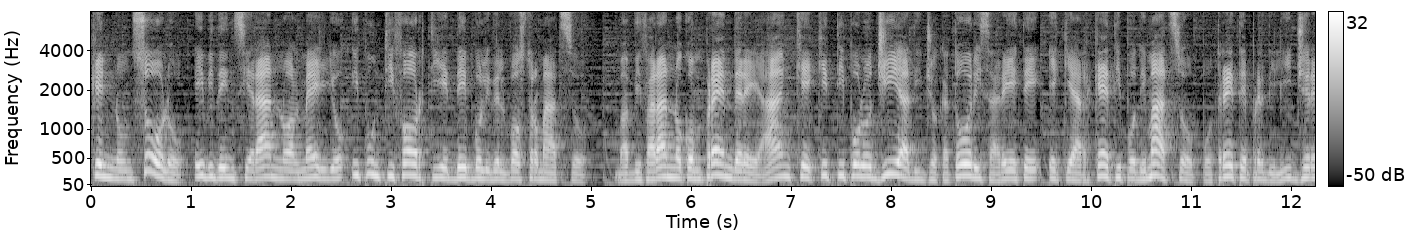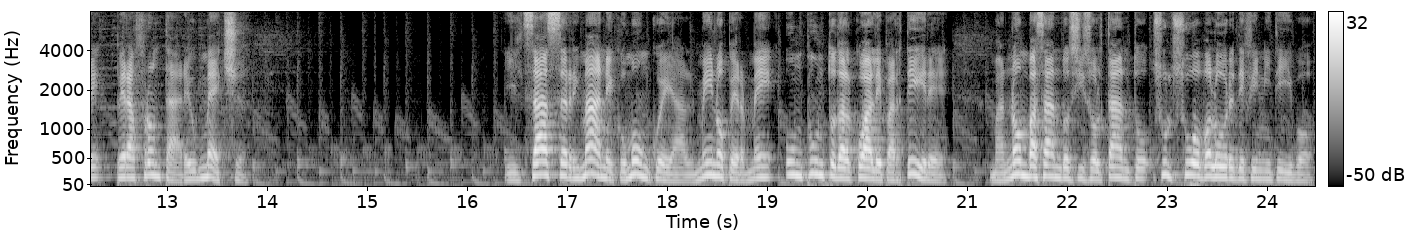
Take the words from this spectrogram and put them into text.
che non solo evidenzieranno al meglio i punti forti e deboli del vostro mazzo, ma vi faranno comprendere anche che tipologia di giocatori sarete e che archetipo di mazzo potrete prediligere per affrontare un match. Il SAS rimane comunque, almeno per me, un punto dal quale partire, ma non basandosi soltanto sul suo valore definitivo,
